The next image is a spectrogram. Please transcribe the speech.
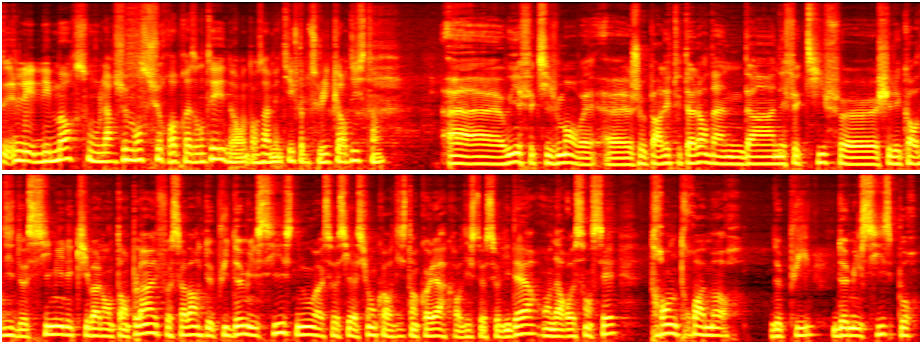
Les, les, morts sont largement surreprésentés dans, dans un métier comme celui de cordiste hein? Euh, oui, effectivement. Euh, je parlais tout à l'heure d'un effectif euh, chez les cordistes de 6000 équivalents temps plein. Il faut savoir que depuis 2006, nous, Association Cordistes en colère, Cordistes solidaires, on a recensé 33 morts depuis 2006 pour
